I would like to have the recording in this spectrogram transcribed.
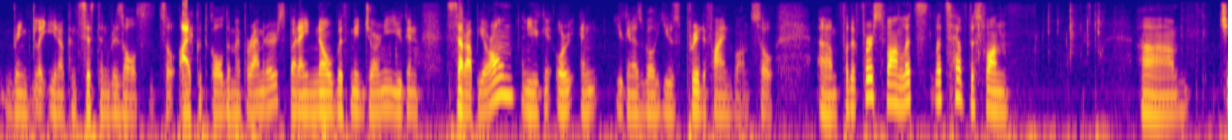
bring like you know consistent results. So I could call them my parameters, but I know with Midjourney you can set up your own and you can or and you can as well use predefined ones. So um, for the first one, let's let's have this one um, ch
